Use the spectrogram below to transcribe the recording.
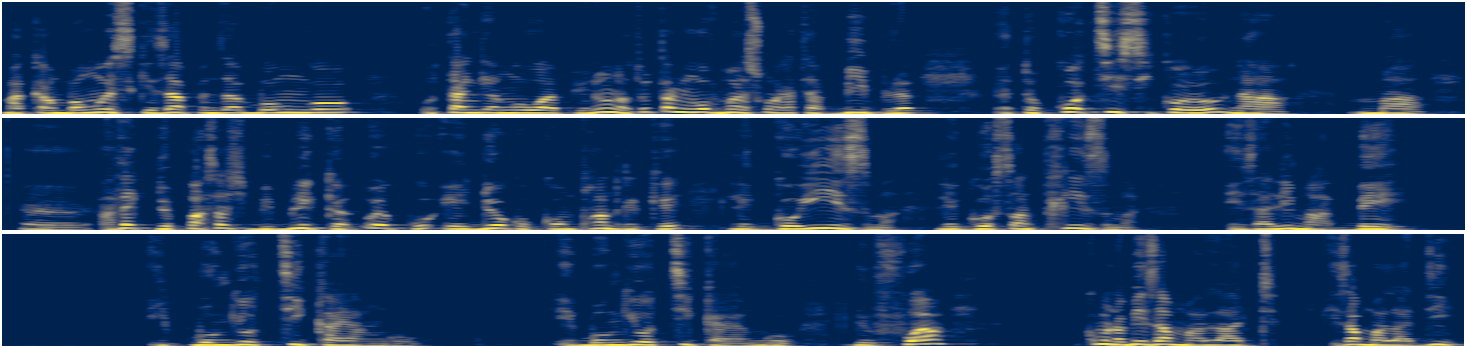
makambango est-ce qu'ils appellent bongo otangi yango wapi? Non non totanga vraiment ce la bible euh, to koti na ma euh, avec des passages bibliques oyo aider ko comprendre que l'égoïsme l'égocentrisme ezali mabe. Ebongi otika yango. Ebongi otika yango. De fois comme on a bien malade eza maladie.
